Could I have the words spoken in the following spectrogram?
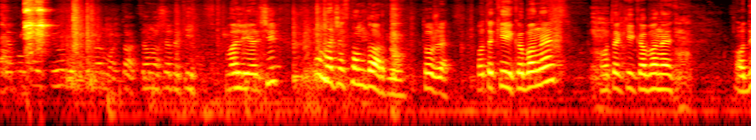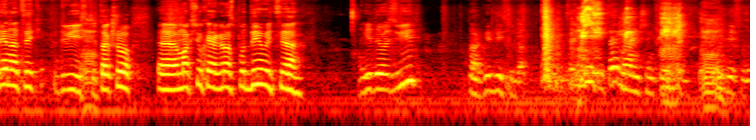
для Полтавської нормально. Так, це у нас ще такий валерчик. Ну, наче стандартний. Теж отакий кабанець. Отакий кабанець. 11200. Так що е, Максюха якраз подивиться відеозвіт. Так, іди сюди. Це це меншенький. Іди сюди.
